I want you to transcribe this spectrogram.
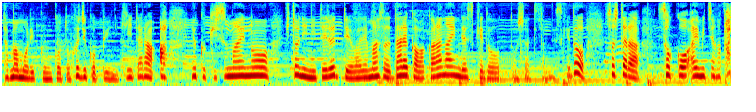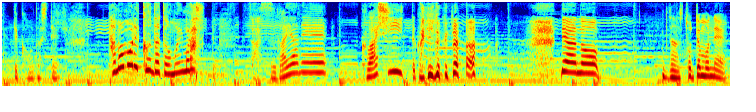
玉森くんこと藤子 P に聞いたら「あよくキスマイの人に似てるって言われます。誰かわからないんですけど」っておっしゃってたんですけどそしたらそこあゆみちゃんがパッて顔出して「玉森くんだと思います」って「さすがやね。詳しい」とか言いながら。であのとてもね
